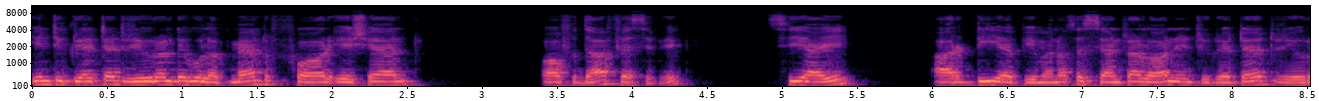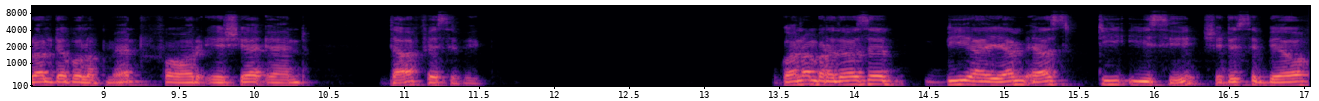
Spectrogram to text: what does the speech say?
integrated rural development for Asian of the Pacific CI R DAP মানে হচ্ছে central on integrated rural development for Asia and the Pacific গ নাম্বার দেওয়া আছে বিআইএম টিইসি সেটি হচ্ছে bay of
